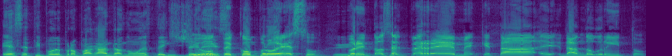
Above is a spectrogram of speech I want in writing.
ese tipo de propaganda no es de Yo interés. te compro eso. Sí. Pero entonces el PRM que está eh, dando gritos,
